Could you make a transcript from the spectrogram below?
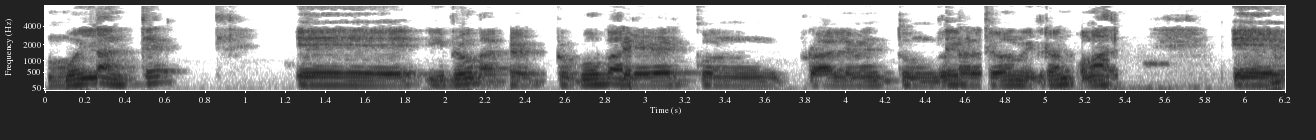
muy grande eh, y preocupa, preocupa que ver con probablemente un virus de Omicron o más. Eh,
